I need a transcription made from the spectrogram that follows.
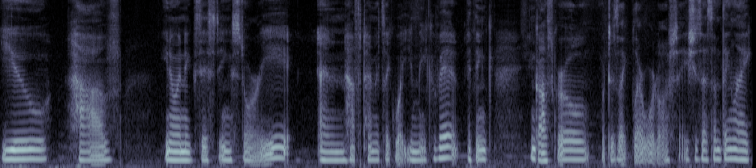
you have you know an existing story and half the time it's like what you make of it. I think in Gossip Girl, what does like Blair Waldorf say? She says something like,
